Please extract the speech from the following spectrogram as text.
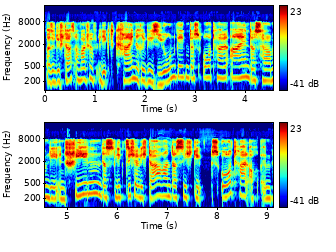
Also die Staatsanwaltschaft legt keine Revision gegen das Urteil ein. Das haben die entschieden. Das liegt sicherlich daran, dass sich das Urteil auch im,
